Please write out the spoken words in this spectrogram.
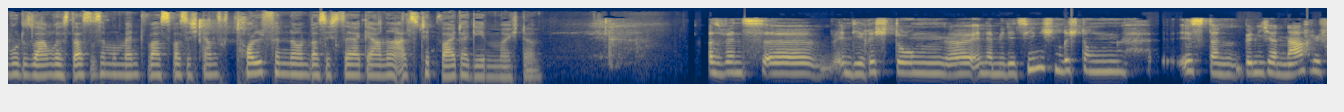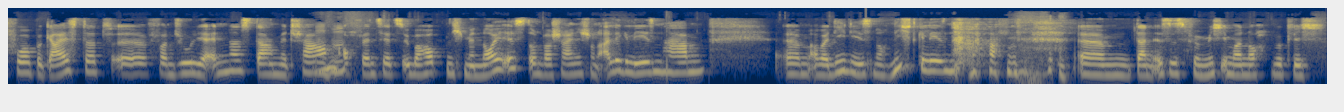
wo du sagen wirst, das ist im Moment was, was ich ganz toll finde und was ich sehr gerne als Tipp weitergeben möchte? Also wenn es äh, in die Richtung, äh, in der medizinischen Richtung ist, dann bin ich ja nach wie vor begeistert äh, von Julia Enders, da mit Charme, mhm. auch wenn es jetzt überhaupt nicht mehr neu ist und wahrscheinlich schon alle gelesen haben. Ähm, aber die, die es noch nicht gelesen haben, ähm, dann ist es für mich immer noch wirklich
